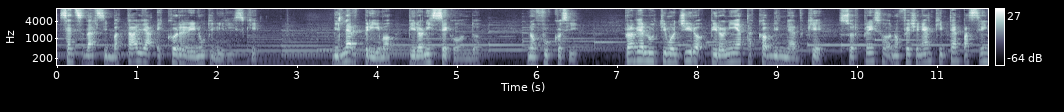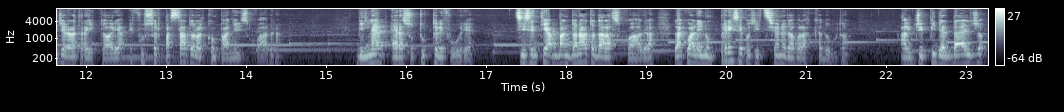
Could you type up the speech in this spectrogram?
senza darsi battaglia e correre inutili rischi. Villeneuve primo, Pironi secondo. Non fu così. Proprio all'ultimo giro Pironi attaccò Villeneuve che, sorpreso, non fece neanche in tempo a stringere la traiettoria e fu sorpassato dal compagno di squadra. Villeneuve era su tutte le furie. Si sentiva abbandonato dalla squadra, la quale non prese posizione dopo l'accaduto. Al GP del Belgio,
